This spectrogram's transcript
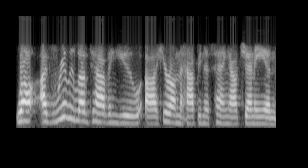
Well, I've really loved having you uh, here on the Happiness Hangout, Jennie. And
